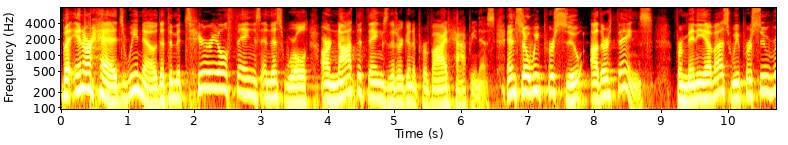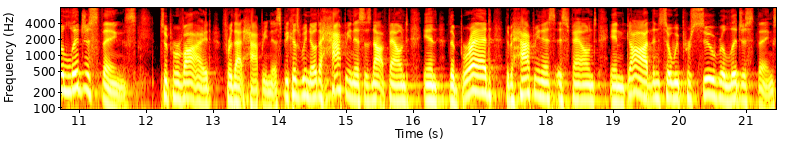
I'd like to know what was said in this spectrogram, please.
but in our heads, we know that the material things in this world are not the things that are going to provide happiness. And so we pursue other things. For many of us, we pursue religious things to provide for that happiness because we know the happiness is not found in the bread, the happiness is found in God. And so we pursue religious things.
